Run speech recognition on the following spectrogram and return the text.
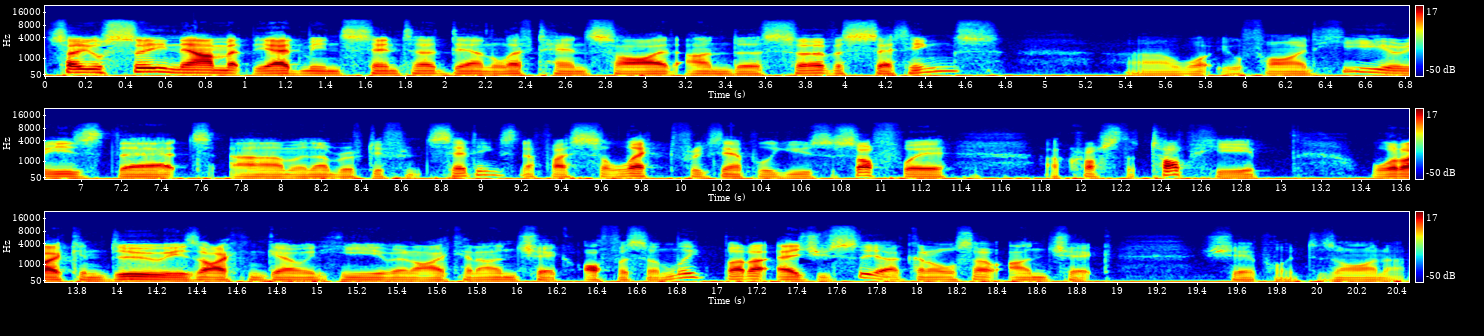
So you'll see now I'm at the admin center down the left hand side under service settings. Uh, what you'll find here is that um, a number of different settings. Now if I select, for example, user software across the top here, what I can do is I can go in here and I can uncheck Office and Lync, but uh, as you see, I can also uncheck SharePoint Designer.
